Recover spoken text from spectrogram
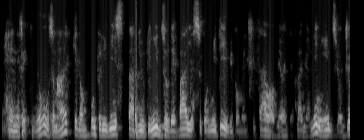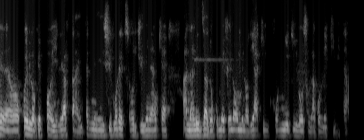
e le fake news, ma anche da un punto di vista di utilizzo dei bias cognitivi, come citava ovviamente Flavio all'inizio, generano quello che poi in realtà in termini di sicurezza oggi viene anche analizzato come fenomeno di hacking cognitivo sulla collettività.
